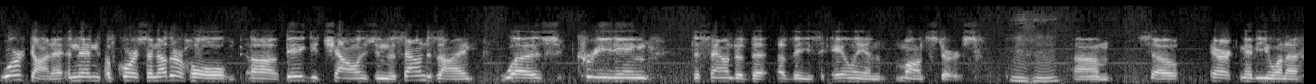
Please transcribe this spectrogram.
work on it. And then, of course, another whole uh, big challenge in the sound design was creating the sound of the of these alien monsters. Mm-hmm. Um, so, Erik, maybe you want to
